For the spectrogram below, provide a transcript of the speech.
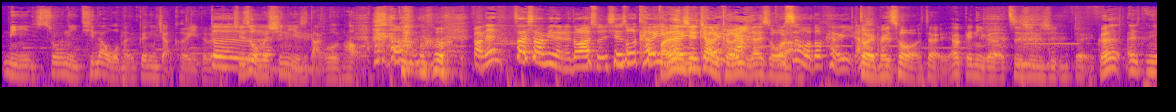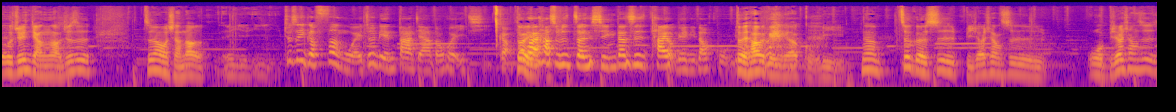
你说你听到我们跟你讲可以，对不对对对其实我们心里也是打过问号啦，反正在下面的人都要说，先说可以，反正先叫你可以再说啦不是。我都可以啦。对，没错，对，要给你个自信心。对，可是哎、你我觉得你讲得很好，就是这让我想到，呃就是一个氛围，就连大家都会一起搞，不管他是不是真心，但是他有给你到鼓励。对，他会给你到鼓励。那这个是比较像是我比较像是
